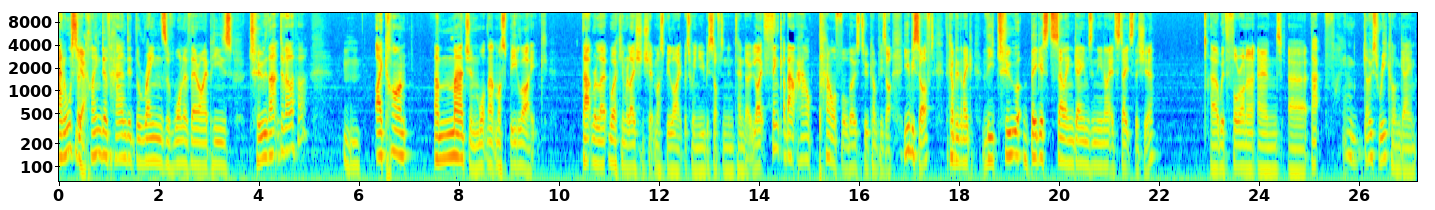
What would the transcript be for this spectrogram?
and also Yeah. kind of handed the reins of one of their IPs to that developer. Mm-hmm. I can't imagine what that must be like. That rela- working relationship must be like between Ubisoft and Nintendo. Like, think about how powerful those two companies are. Ubisoft, the company that make the two biggest selling games in the United States this year, uh, with For Honor and uh, that fucking Ghost Recon game.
